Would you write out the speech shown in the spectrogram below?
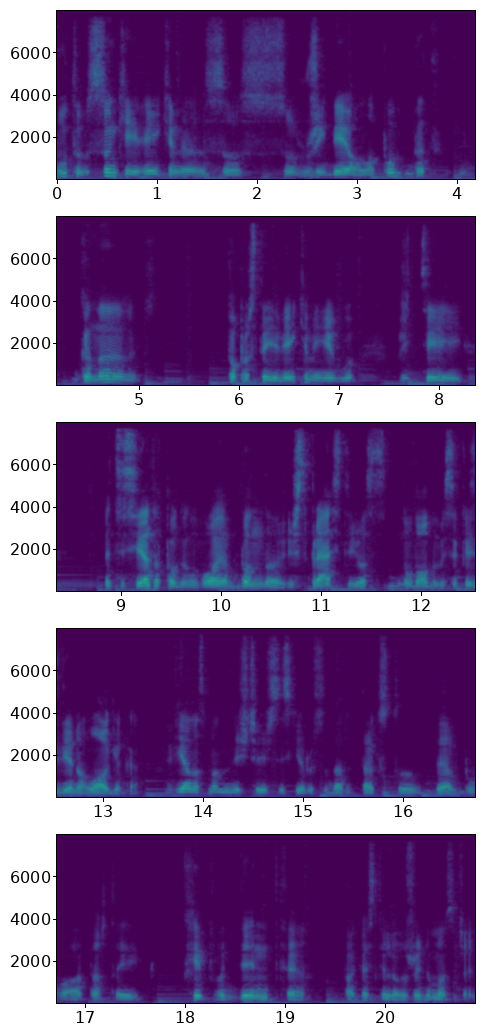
būtų sunkiai veikiami su, su žaidėjo lapu, bet gana paprastai veikiami, jeigu žaidėjai atsisėda, pagalvoja ir bando išspręsti juos naudodamasi kasdienio logiką. Vienas man iš čia išsiskyrusių dar tekstų be buvo apie tai, kaip vadinti tokio stiliaus žaidimus čia.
